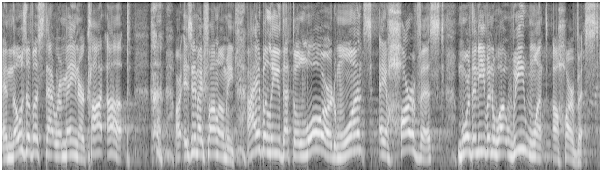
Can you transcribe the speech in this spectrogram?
and those of us that remain are caught up or is anybody following me? I believe that the Lord wants a harvest more than even what we want a harvest.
